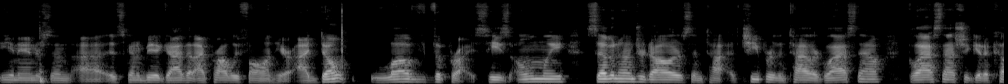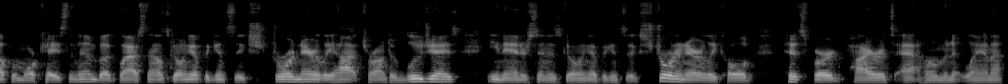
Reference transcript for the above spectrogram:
Ian Anderson uh, is going to be a guy that I probably fall on here. I don't love the price. He's only seven hundred dollars cheaper than Tyler Glasnow. Glass now should get a couple more Ks than him, but Glasnow is going up against the extraordinarily hot Toronto Blue Jays. Ian Anderson is going up against the extraordinarily cold Pittsburgh Pirates at home in Atlanta.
